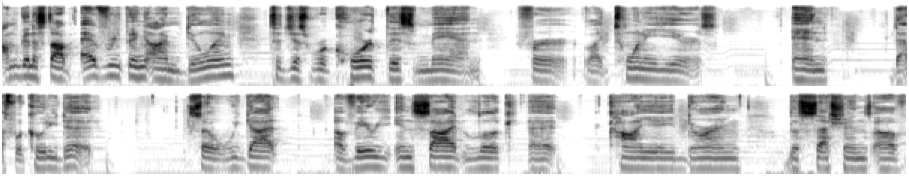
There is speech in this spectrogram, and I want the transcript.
I'm gonna stop everything I'm doing to just record this man for like 20 years. And that's what Coodie did. So we got a very inside look at Kanye during the sessions of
